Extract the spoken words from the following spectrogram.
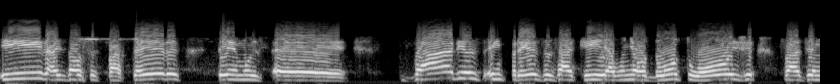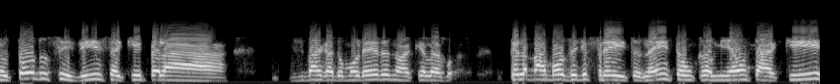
e as nossas parceiras. Temos é, várias empresas aqui, a Uniodonto hoje, fazendo todo o serviço aqui pela desembargador Moreira, não, aquela pela Barbosa de Freitas, né? Então o caminhão está aqui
